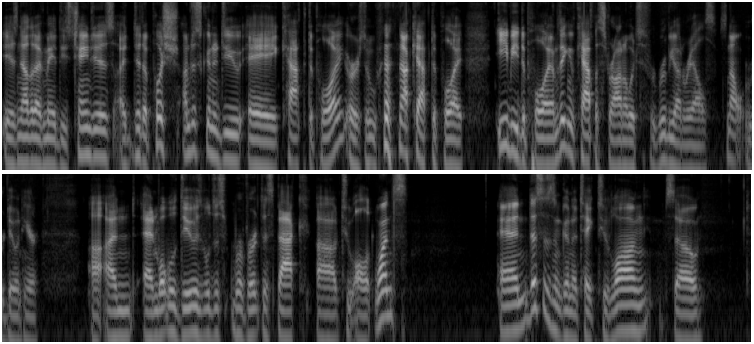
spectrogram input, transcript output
is now that I've made these changes, I did a push. I'm just going to do a cap deploy, or so, not cap deploy, EB deploy. I'm thinking of Capistrano, which is for Ruby on Rails. It's not what we're doing here. Uh, and, and what we'll do is we'll just revert this back uh, to all at once. And this isn't going to take too long. So I'm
